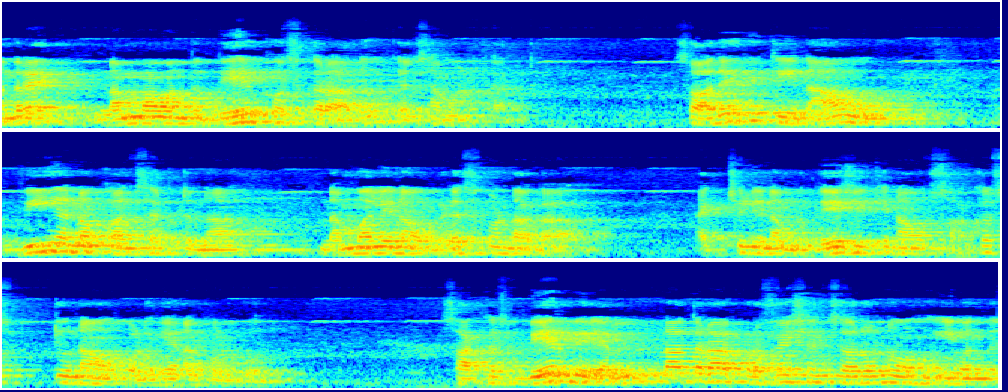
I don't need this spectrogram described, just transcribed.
ಅಂದರೆ ನಮ್ಮ ಒಂದು ದೇಹಕ್ಕೋಸ್ಕರ ಅದು ಕೆಲಸ ಮಾಡ್ತಾ ಇರುತ್ತೆ. ಸೊ ಅದೇ ರೀತಿ ನಾವು ವಿ ಅನ್ನೋ ಕಾನ್ಸೆಪ್ಟನ್ನು ನಮ್ಮಲ್ಲಿ ನಾವು ಬೆಳೆಸ್ಕೊಂಡಾಗ ಆ್ಯಕ್ಚುಲಿ ನಮ್ಮ ದೇಶಕ್ಕೆ ನಾವು ಸಾಕಷ್ಟು ನಾವು ಕೊಡುಗೆನ ಕೊಡ್ಬೋದು. ಸಾಕಷ್ಟು ಬೇರೆ ಬೇರೆ ಎಲ್ಲ ಥರ ಪ್ರೊಫೆಷನ್ಸ್ ಅವರು ಈ ಒಂದು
